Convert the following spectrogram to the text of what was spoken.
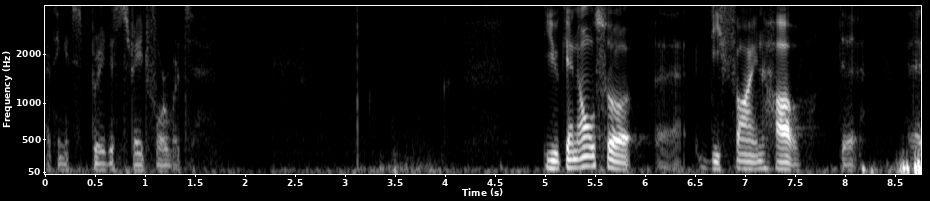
I think it's pretty straightforward. You can also uh, define how the uh,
